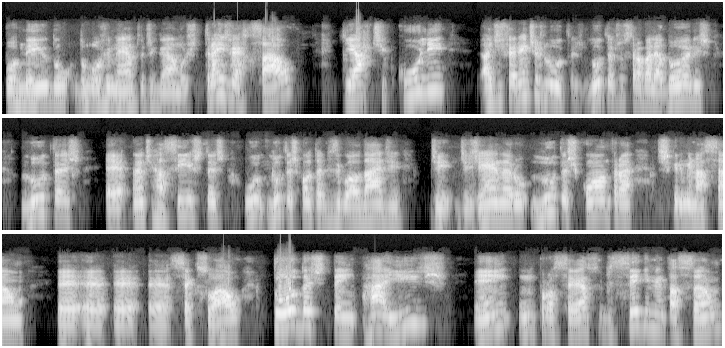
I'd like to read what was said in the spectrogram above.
por meio do, do movimento, digamos, transversal que articule as diferentes lutas, lutas dos trabalhadores, lutas é, antirracistas, lutas contra a desigualdade de, de gênero, lutas contra discriminação é, é, é, é, sexual, todas têm raiz em um processo de segmentação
